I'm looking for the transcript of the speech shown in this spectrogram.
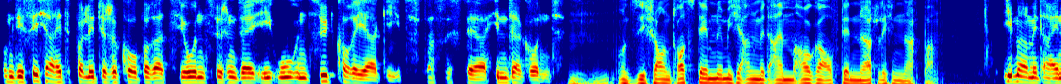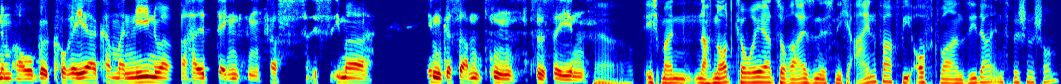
um die sicherheitspolitische Kooperation zwischen der EU und Südkorea geht. Das ist der Hintergrund. Mhm. Und Sie schauen trotzdem, nehme ich an, mit einem Auge auf den nördlichen Nachbarn. Immer mit einem Auge. Korea kann man nie nur halb denken. Das ist immer im Gesamten zu sehen. Ja. Ich meine, nach Nordkorea zu reisen ist nicht einfach. Wie oft waren Sie da inzwischen schon?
